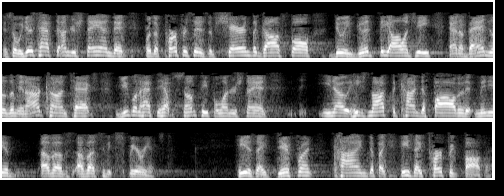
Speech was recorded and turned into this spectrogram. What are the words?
And so we just have to understand that for the purposes of sharing the gospel, doing good theology and evangelism in our context, you're going to have to help some people understand, you know, he's not the kind of father that many of, of, of us have experienced. He is a different kind of, he's a perfect father.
